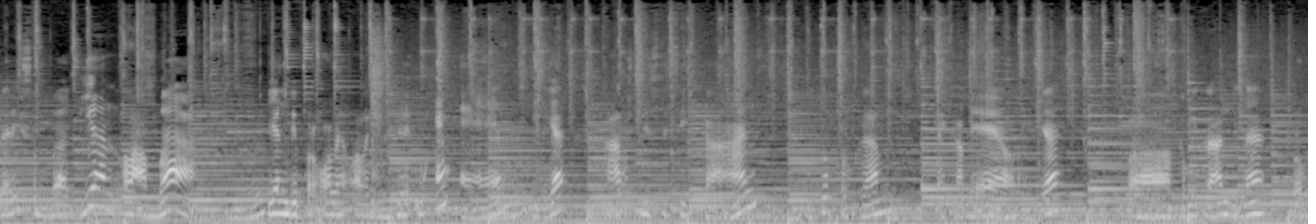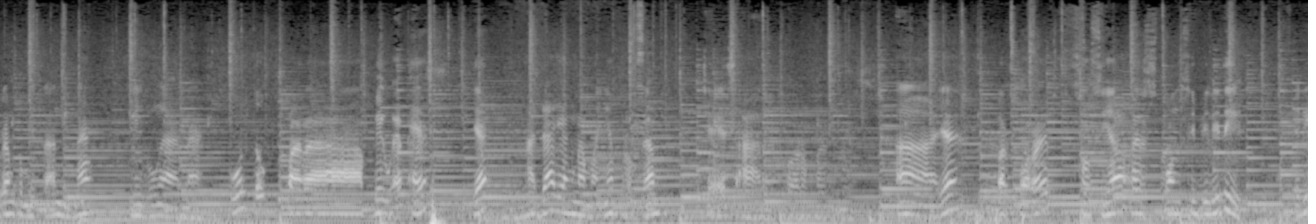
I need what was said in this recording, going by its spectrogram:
dari sebagian laba hmm, yang diperoleh oleh BUMN gitu ya harus disisihkan yaitu program PKBL ya. Eh, kemitraan bina program kemitraan bina lingkungan. Nah untuk para BUMS ya ada yang namanya program CSR ah ya corporate social responsibility. Jadi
